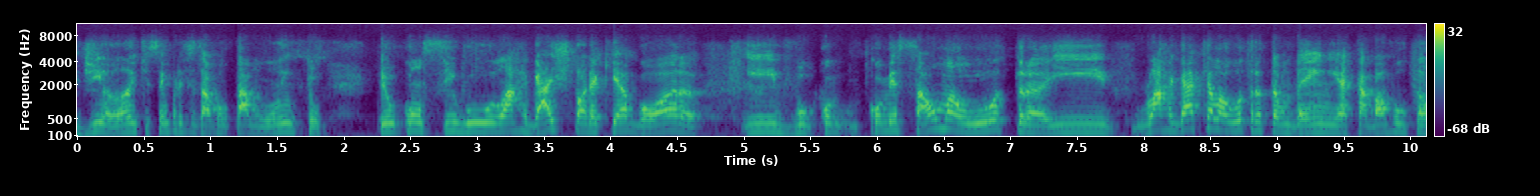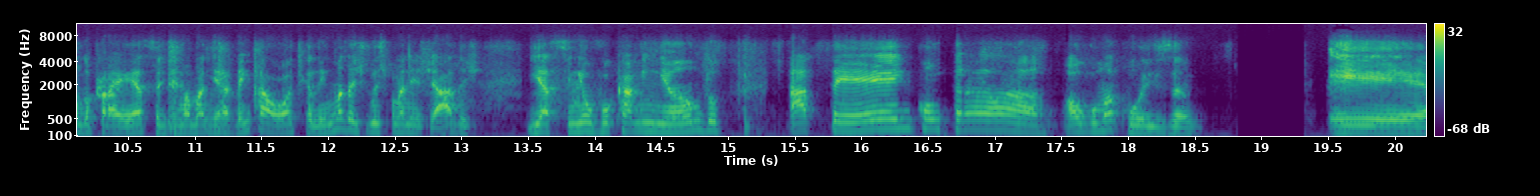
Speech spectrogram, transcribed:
de antes, sem precisar voltar muito. Eu consigo largar a história aqui agora e vou com, começar uma outra e largar aquela outra também e acabar voltando para essa de uma maneira bem caótica, nenhuma das duas planejadas. E assim eu vou caminhando até encontrar alguma coisa. É,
